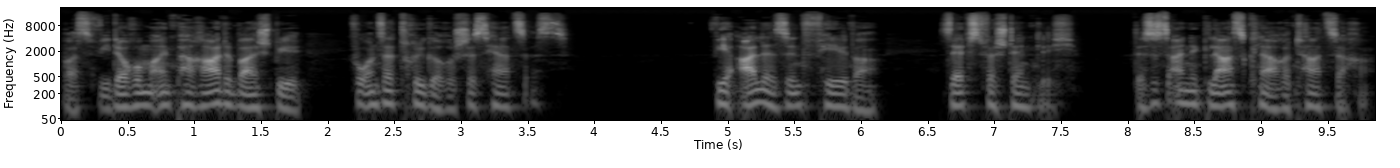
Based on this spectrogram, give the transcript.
was wiederum ein Paradebeispiel für unser trügerisches Herz ist. Wir alle sind fehlbar, selbstverständlich. Das ist eine glasklare Tatsache.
